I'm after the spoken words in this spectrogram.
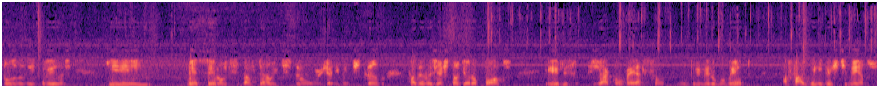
todas as empresas que venceram a licitação e que estão hoje administrando, fazendo a gestão de aeroportos, eles já começam, no primeiro momento, a fazer investimentos.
